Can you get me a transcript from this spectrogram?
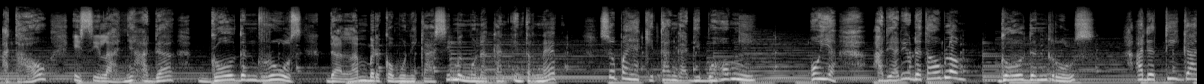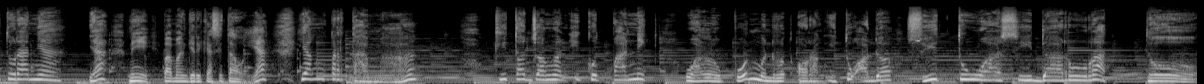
atau istilahnya ada golden rules dalam berkomunikasi menggunakan internet supaya kita nggak dibohongi. Oh iya, adik-adik udah tahu belum? golden rules ada tiga aturannya. Ya, nih Paman Giri kasih tahu ya. Yang pertama, kita jangan ikut panik walaupun menurut orang itu ada situasi darurat. Tuh.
